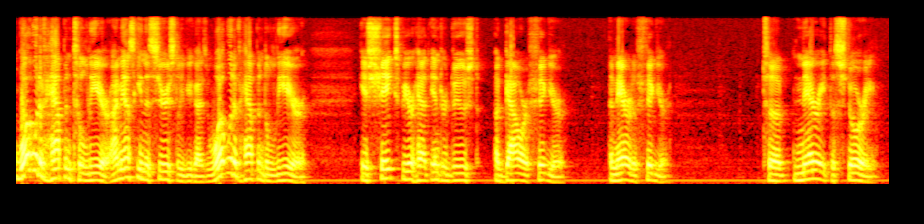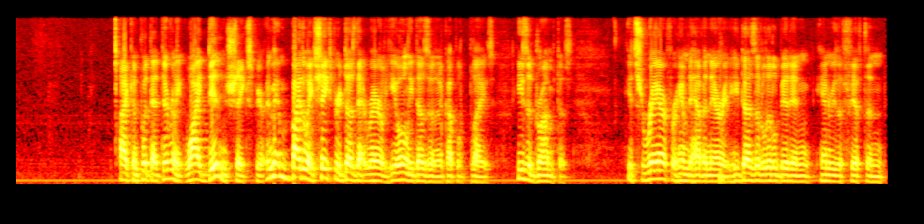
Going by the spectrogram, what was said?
what would have happened to Lear? I'm asking this seriously of you guys. What would have happened to Lear if Shakespeare had introduced a Gower figure, a narrative figure, to narrate the story? I can put that differently. Why didn't Shakespeare? And then, by the way, Shakespeare does that rarely. He only does it in a couple of plays. He's a dramatist. It's rare for him to have a narrator. He does it a little bit in Henry V and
